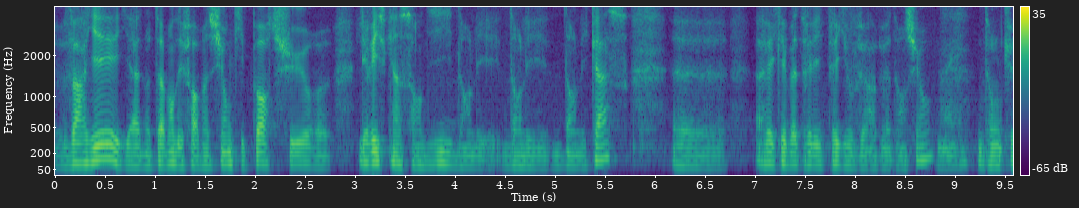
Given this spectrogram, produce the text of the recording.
variée. Il y a notamment des formations qui portent sur euh, les risques incendies dans les, dans les, dans les casses. avec les batteries électriques, il faut faire un peu attention. Donc,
